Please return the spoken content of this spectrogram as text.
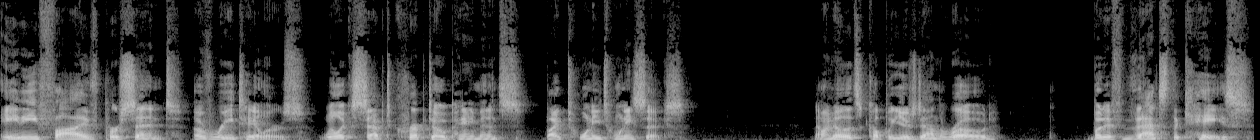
85% of retailers will accept crypto payments by 2026. Now, I know that's a couple years down the road, but if that's the case,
